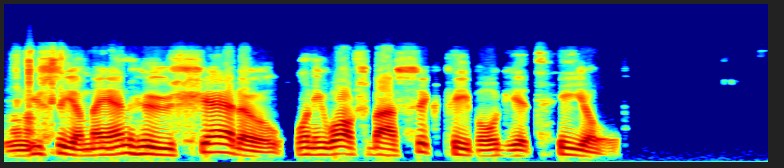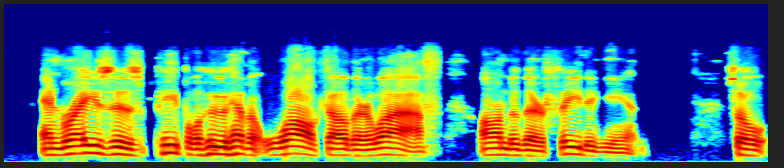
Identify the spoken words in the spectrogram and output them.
mm. you see a man whose shadow when he walks by sick people gets healed and raises people who haven't walked all their life onto their feet again. So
